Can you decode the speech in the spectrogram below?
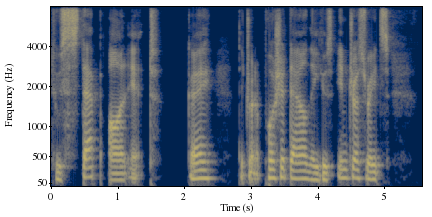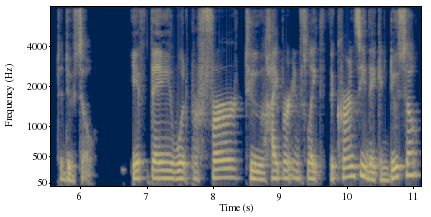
to step on it. Okay? They try to push it down, they use interest rates to do so. If they would prefer to hyperinflate the currency, they can do so,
